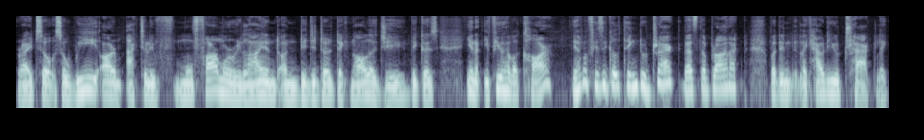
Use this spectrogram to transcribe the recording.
right? So so we are actually f- more, far more reliant on digital technology because you know if you have a car, you have a physical thing to track. That's the product. But in like, how do you track like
